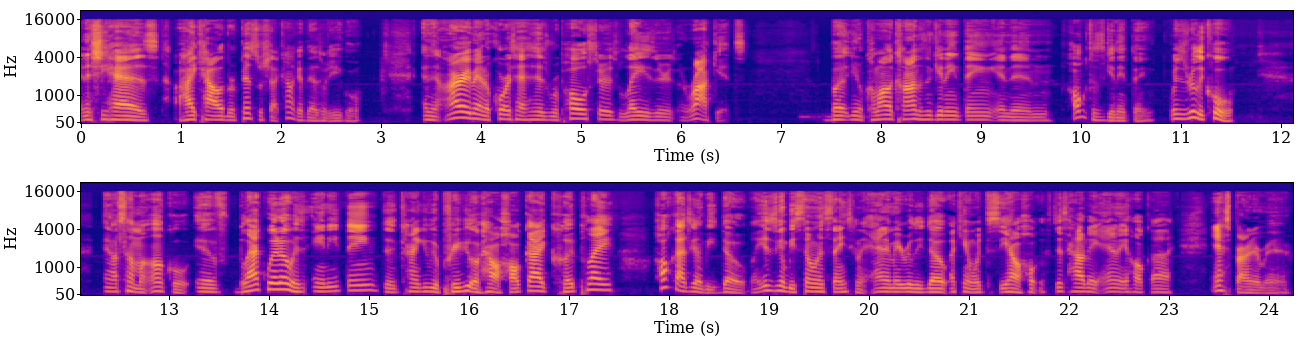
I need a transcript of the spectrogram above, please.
and then she has a high caliber pistol shot, kind of like a Desert Eagle. And then Iron Man, of course, has his repulsors, lasers, and rockets. But you know, Kamala Khan doesn't get anything, and then Hulk doesn't get anything, which is really cool. And I was telling my uncle, if Black Widow is anything to kind of give you a preview of how Hawkeye could play, Hawkeye's gonna be dope. Like it's gonna be so insane. It's gonna animate really dope. I can't wait to see how just how they animate Hawkeye and Spider Man.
